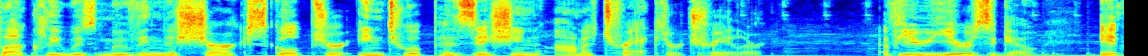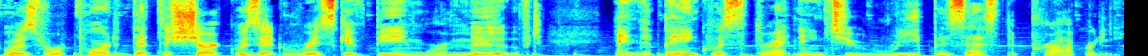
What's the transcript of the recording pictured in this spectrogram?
Buckley was moving the shark sculpture into a position on a tractor trailer. A few years ago, it was reported that the shark was at risk of being removed, and the bank was threatening to repossess the property.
